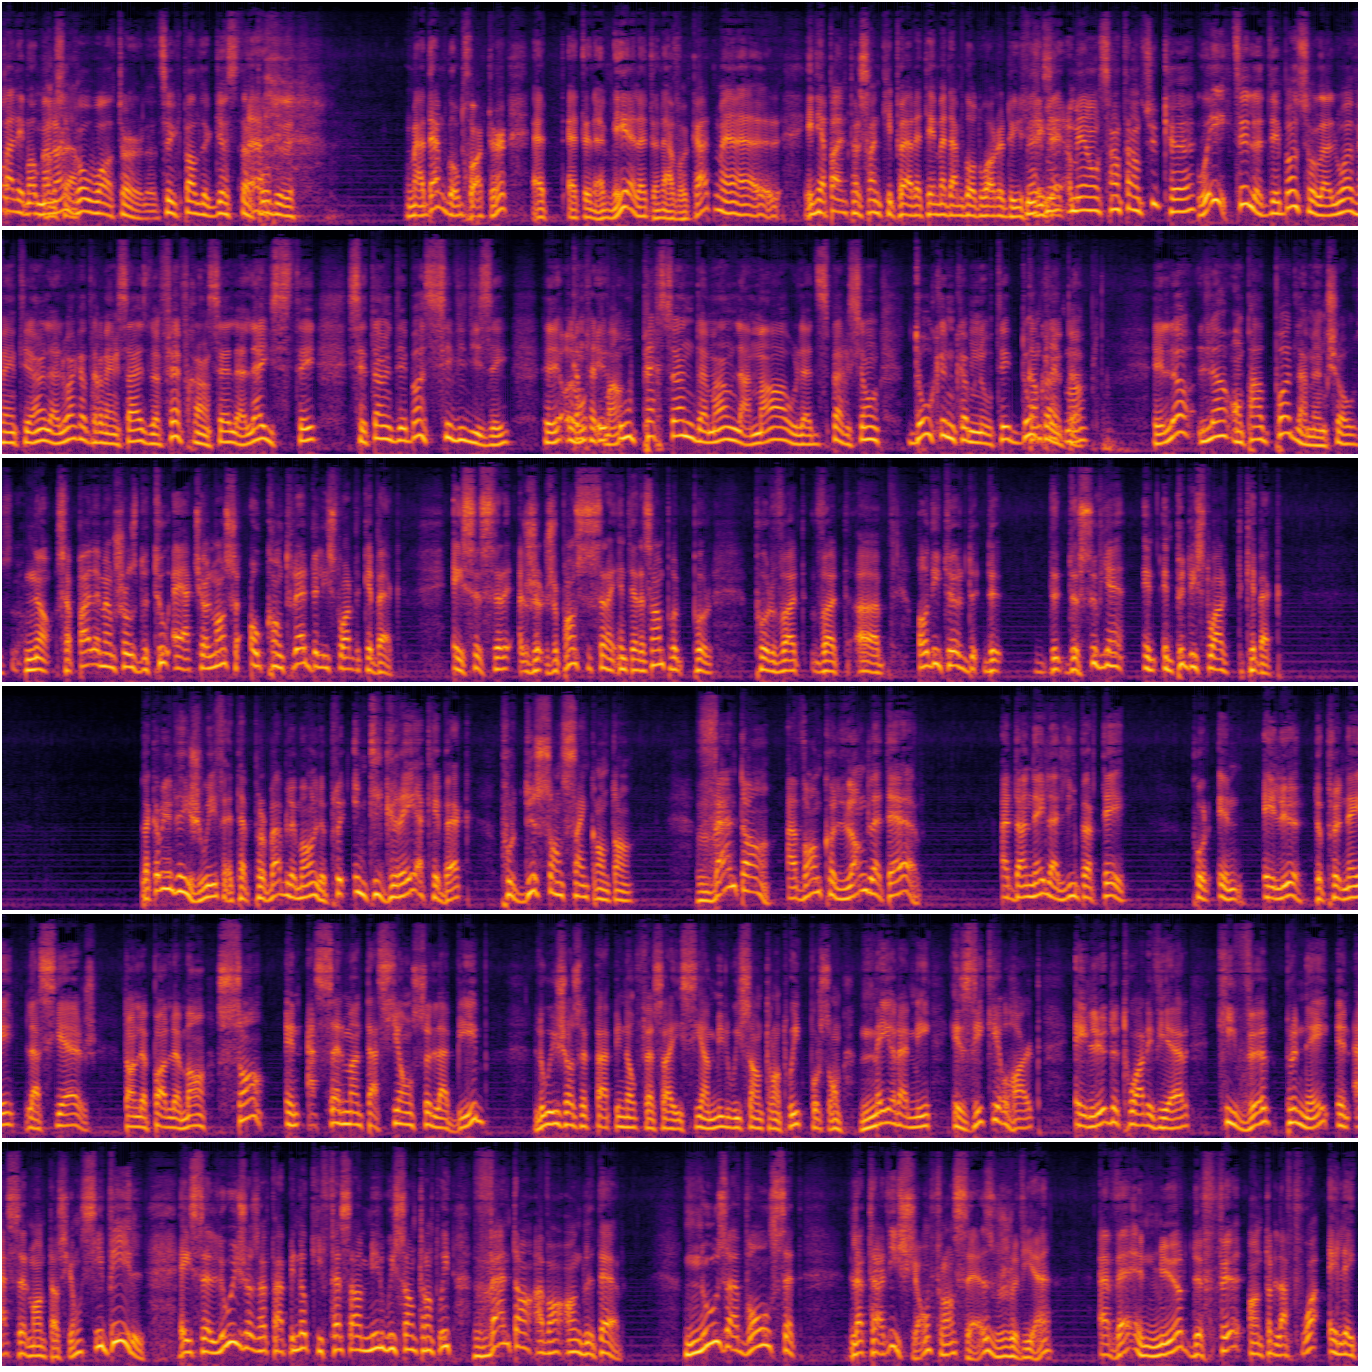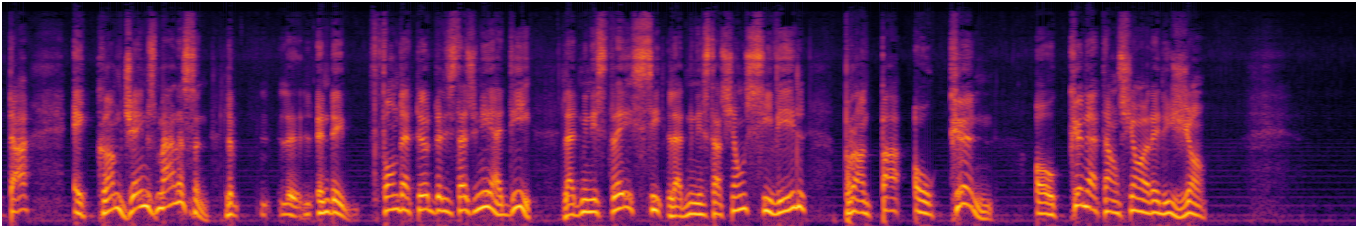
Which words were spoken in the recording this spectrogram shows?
pas les mots comme Madame. Goldwater, tu sais, qui parle de Gestapo. de- Madame Goldwater est, est une amie, elle est une avocate, mais euh, il n'y a pas une personne qui peut arrêter Madame Goldwater Mais, d'utiliser. mais, mais on s'entend-tu que, Oui. tu sais, le débat sur la loi 21, la loi 96, le fait français, la laïcité, c'est un débat civilisé et- Complètement. et- où personne demande la mort ou la disparition d'aucune communauté, d'aucun peuple. Et là, là, on parle pas de la même chose. Non, c'est pas la même chose du tout. Et actuellement, c'est au contraire de l'histoire de Québec. Et ce serait, je, je pense que ce serait intéressant pour, pour, pour votre, votre euh, auditeur de, de, de, de souvenir une, une d'histoire de Québec. La communauté juive était probablement le plus intégrée à Québec pour 250 ans. 20 ans avant que l'Angleterre a donné la liberté pour un élu de prendre la siège dans le Parlement sans une assermentation sur la Bible, Louis-Joseph Papineau fait ça ici en 1838 pour son meilleur ami Ezekiel Hart lieu de Trois-Rivières qui veut prendre une assermentation civile. Et c'est Louis-Joseph Papineau qui fait ça en 1838, 20 ans avant Angleterre. Nous avons cette, la tradition française, je viens, avait un mur de feu entre la foi et l'État. Et comme James Madison, le, un des fondateurs des États-Unis, a dit, l'administration civile prend pas aucune, aucune attention à religion.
